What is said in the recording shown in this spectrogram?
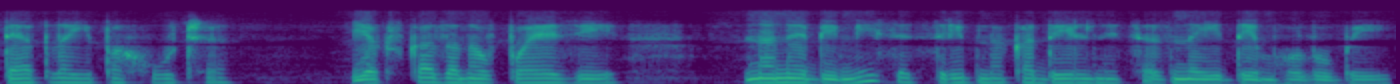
тепла і пахуча, як сказано в поезії, на небі місяць срібна кадильниця, з неї дим голубий.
